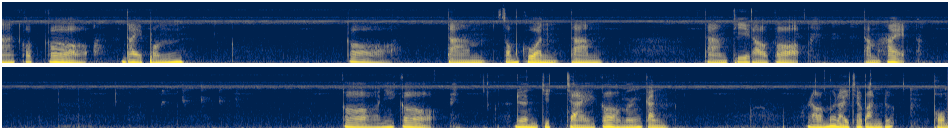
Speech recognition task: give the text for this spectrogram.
นาคตก็ได้ผล ก็ตามสมควรตาม ตามที่เราก็ทำให้ ก็นี่ก็เรื่องจิตใจก็เหมือนกัน เราเมื่อไหร่จะบรรลุผม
